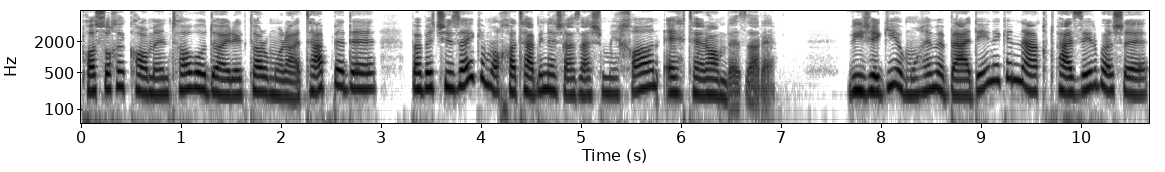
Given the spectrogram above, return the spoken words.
پاسخ کامنت ها و دایرکت ها رو مرتب بده و به چیزایی که مخاطبینش ازش می‌خوان احترام بذاره. ویژگی مهم بعدی اینه که نقد پذیر باشه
